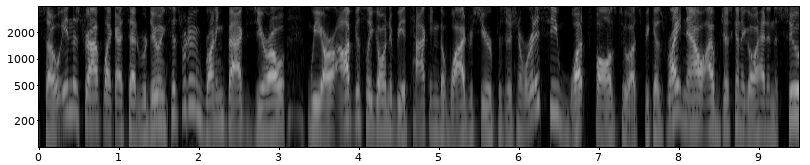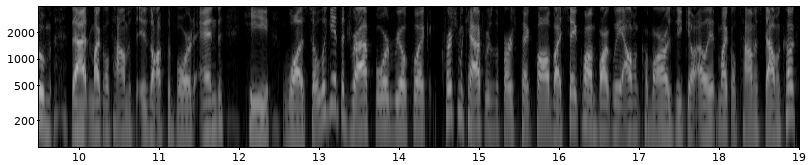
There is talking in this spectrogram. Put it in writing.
So in this draft, like I said, we're doing since we're doing running back zero, we are obviously going to be attacking the wide receiver position. We're going to see what falls to us because right now I'm just going to go ahead and assume that Michael Thomas is off the board, and he was. So looking at the draft board real quick, Chris McCaffrey was the first pick, followed by Saquon Barkley, Alvin Kamara, Ezekiel Elliott, Michael Thomas, Dalvin Cook,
